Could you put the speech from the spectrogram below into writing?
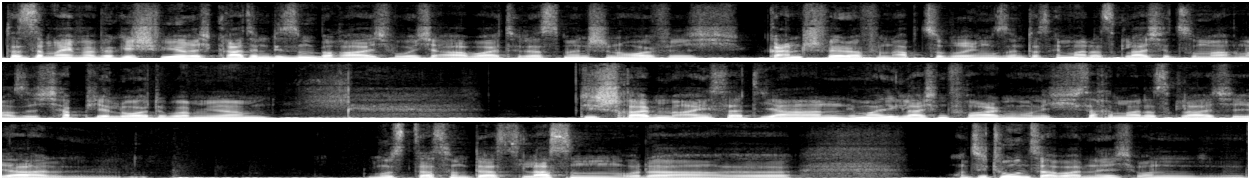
Das ist ja manchmal wirklich schwierig, gerade in diesem Bereich, wo ich arbeite, dass Menschen häufig ganz schwer davon abzubringen sind, das immer das Gleiche zu machen. Also ich habe hier Leute bei mir, die schreiben eigentlich seit Jahren immer die gleichen Fragen und ich sage immer das Gleiche. Ja, muss das und das lassen oder äh, und sie tun es aber nicht und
